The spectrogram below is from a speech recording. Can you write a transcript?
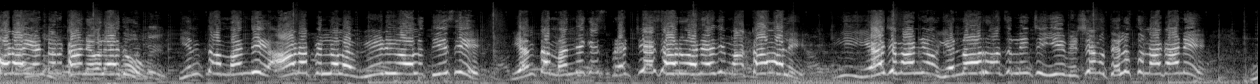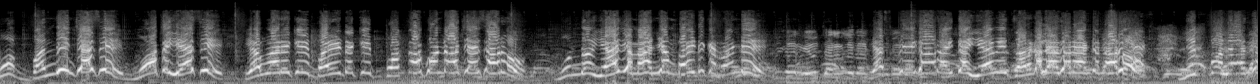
కూడా ఎంటర్ కానివ్వలేదు. ఇంత మంది ఆడపిల్లల వీడియోలు తీసి ఎంత మందికి స్ప్రెడ్ చేశారు అనేది మాకు కావాలి. ఈ యాజమాన్యం ఎన్నో రోజుల నుంచి ఈ విషయం తెలుస్తున్నా కానీ బంధించేసి మూత వేసి ఎవరికి బయటకి పొక్కకుండా చేశారు? ముందు యాజమాన్యం బయటకి రండి. ఎస్పీ గారు అయితే ఏమీ జరగలేదని అంటున్నారు. నిప్పు లేదు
